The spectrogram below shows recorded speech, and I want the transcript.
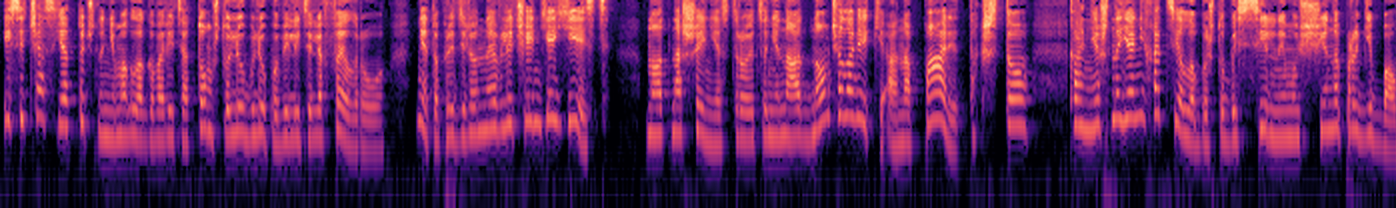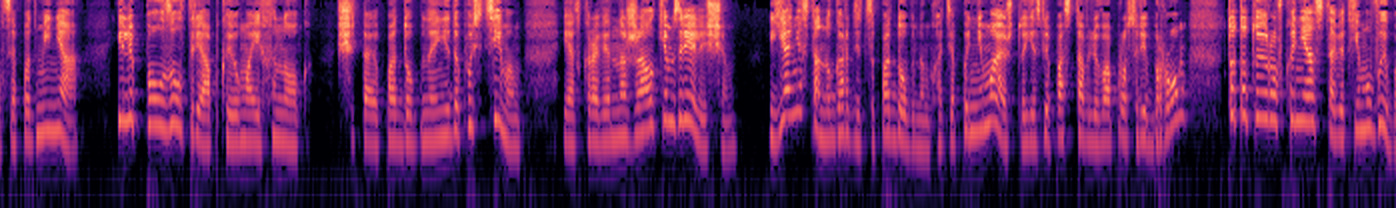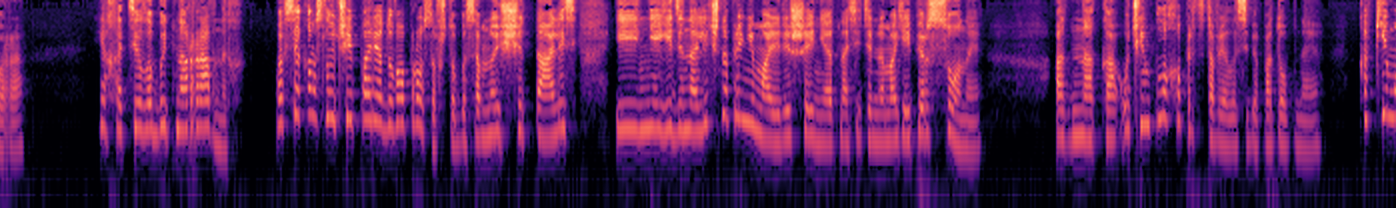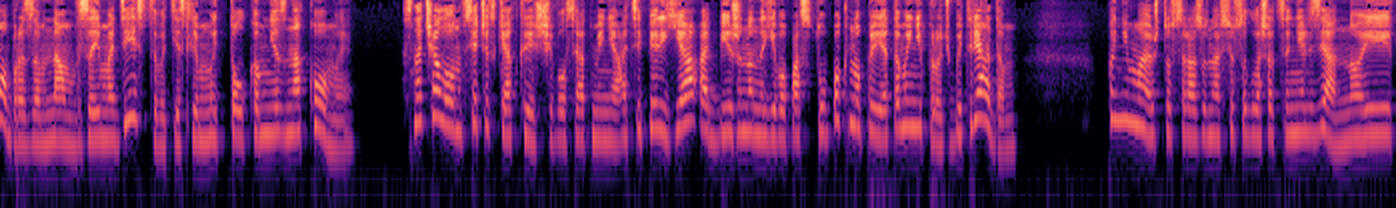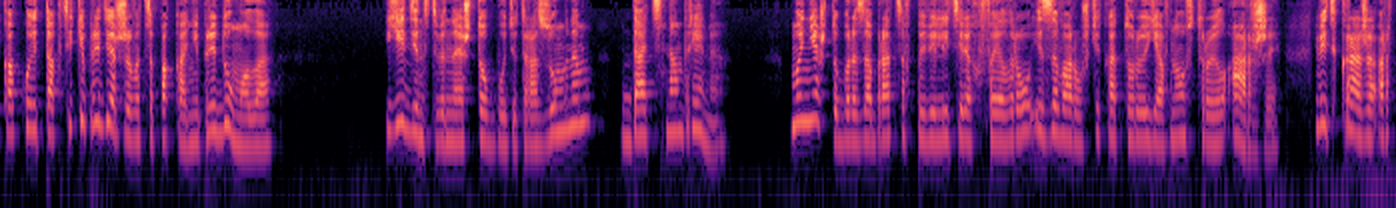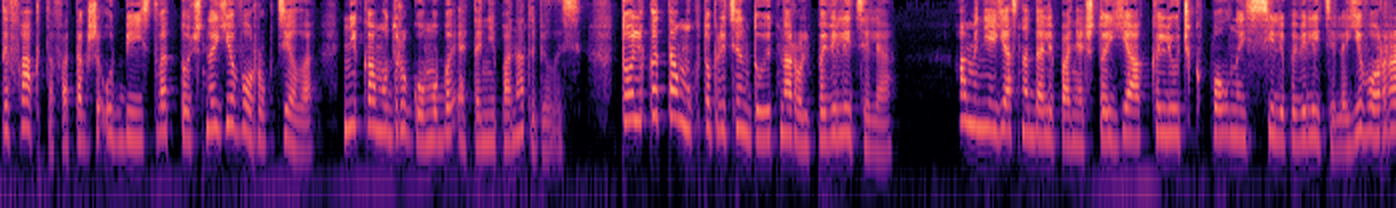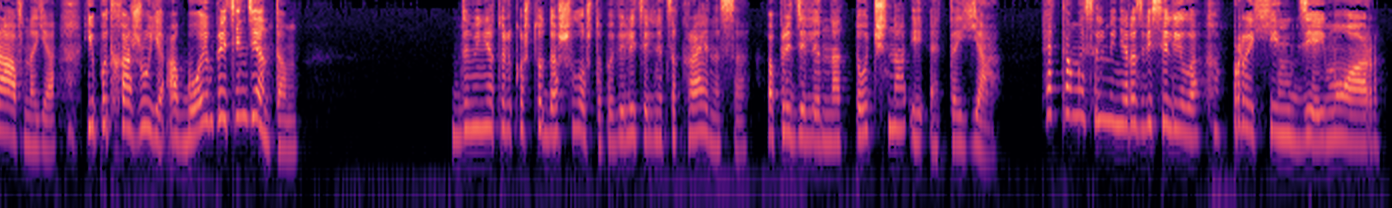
И сейчас я точно не могла говорить о том, что люблю повелителя Фелроу. Нет, определенное влечение есть, но отношения строятся не на одном человеке, а на паре, так что... Конечно, я не хотела бы, чтобы сильный мужчина прогибался под меня или ползал тряпкой у моих ног. Считаю подобное недопустимым и откровенно жалким зрелищем. Я не стану гордиться подобным, хотя понимаю, что если поставлю вопрос ребром, то татуировка не оставит ему выбора. Я хотела быть на равных. Во всяком случае, по ряду вопросов, чтобы со мной считались и не единолично принимали решения относительно моей персоны. Однако очень плохо представляла себе подобное. Каким образом нам взаимодействовать, если мы толком не знакомы?» Сначала он всячески открещивался от меня, а теперь я обижена на его поступок, но при этом и не прочь быть рядом. Понимаю, что сразу на все соглашаться нельзя, но и какой тактики придерживаться пока не придумала. Единственное, что будет разумным — дать нам время. Мне, чтобы разобраться в повелителях Фейлроу и заварушке, которую явно устроил Аржи — ведь кража артефактов, а также убийство точно его рук дело. Никому другому бы это не понадобилось. Только тому, кто претендует на роль повелителя. А мне ясно дали понять, что я ключ к полной силе повелителя, его равная, и подхожу я обоим претендентам. До меня только что дошло, что повелительница Крайнеса определена точно, и это я. Эта мысль меня развеселила. Прохиндей, Муар!»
